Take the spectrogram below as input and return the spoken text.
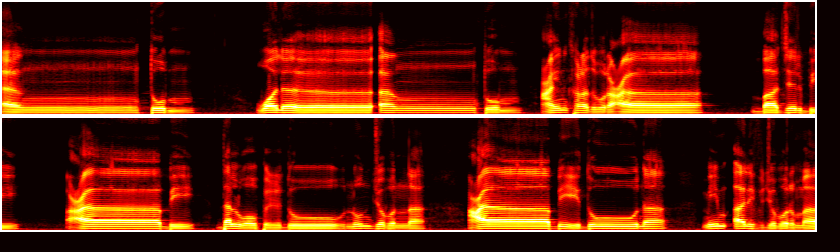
অ্যাং তুম ওয়ালা অ্যাং তুম আইন খাড়া দেবর আ বাজের বি আবি দাল ওয়াও পের দু, নুন জবর না দু, না, মিম আলিফ জবর মা,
